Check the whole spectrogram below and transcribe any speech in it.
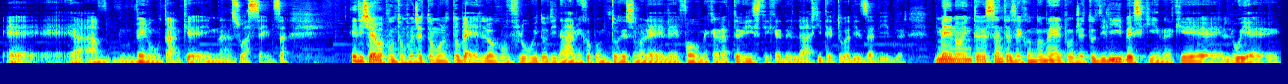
è, è avvenuta anche in sua assenza. E dicevo appunto un progetto molto bello, fluido, dinamico, appunto che sono le, le, forme caratteristiche dell'architettura di Zadid. Meno interessante secondo me è il progetto di Libeskin, che lui è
